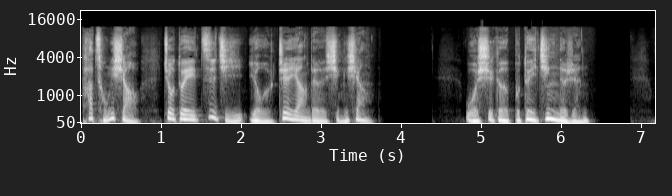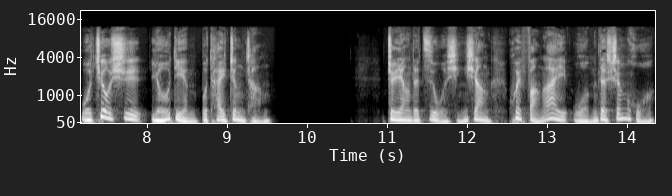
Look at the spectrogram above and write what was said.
他从小就对自己有这样的形象：我是个不对劲的人，我就是有点不太正常。这样的自我形象会妨碍我们的生活，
